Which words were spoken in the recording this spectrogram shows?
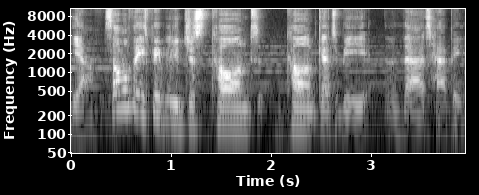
Yeah, some of these people you just can't can't get to be that happy.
